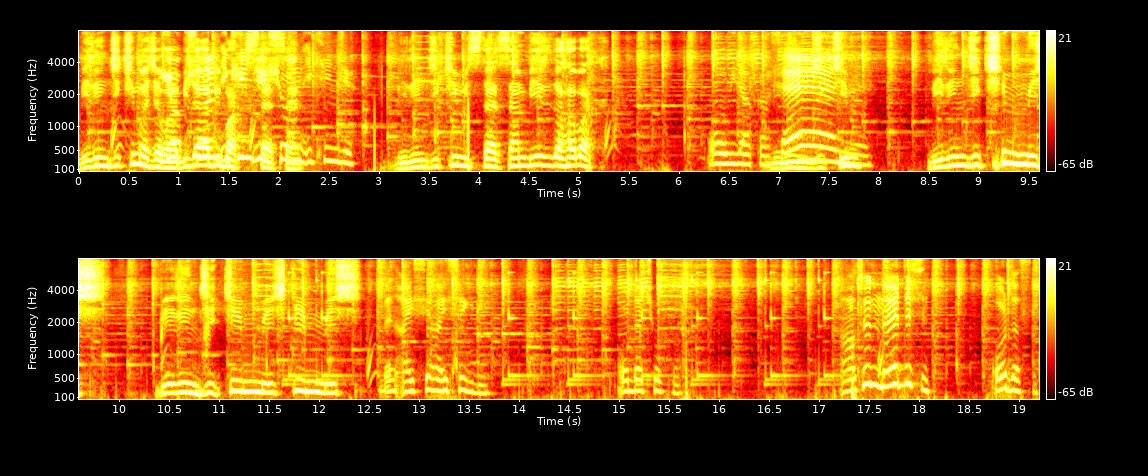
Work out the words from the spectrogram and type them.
Birinci kim acaba? Yok bir daha bir bak ikinci. istersen. Şu an ikinci. Birinci kim istersen bir daha bak. O bir dakika. Birinci Sen kim? mi? Birinci kimmiş? Birinci kimmiş kimmiş? Ben Icy Hice'e gideyim. Orada çok var. Altın neredesin? Oradasın.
